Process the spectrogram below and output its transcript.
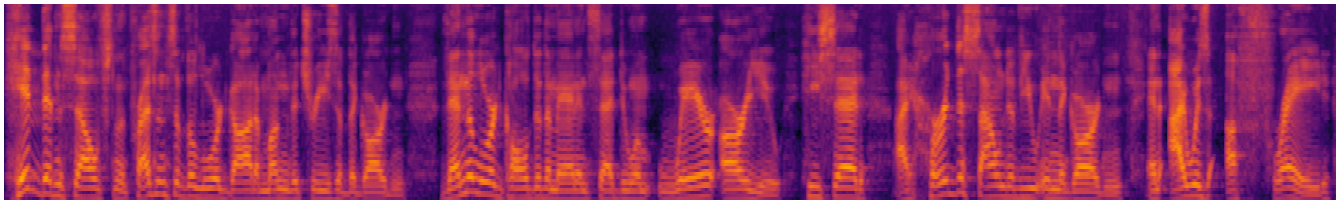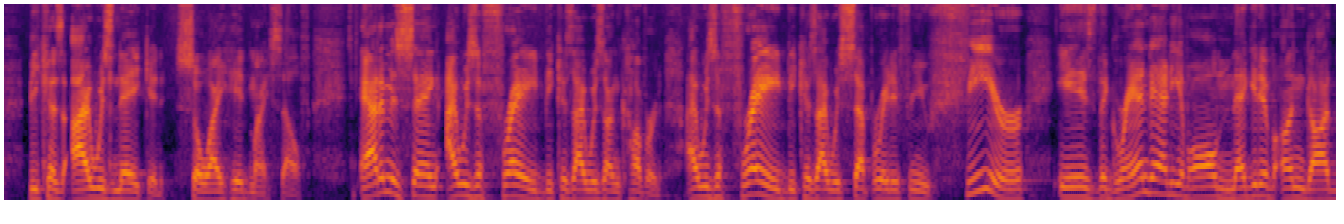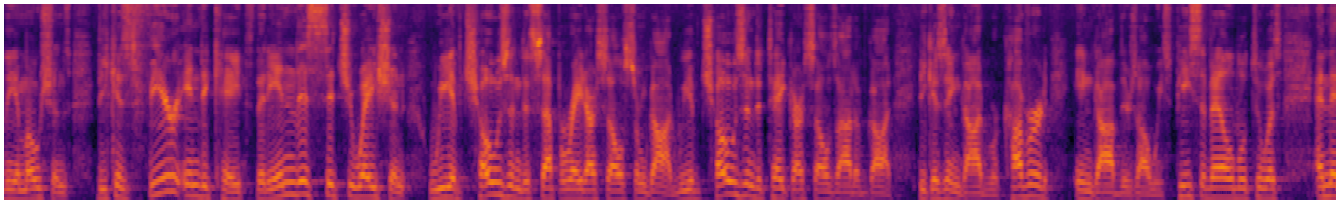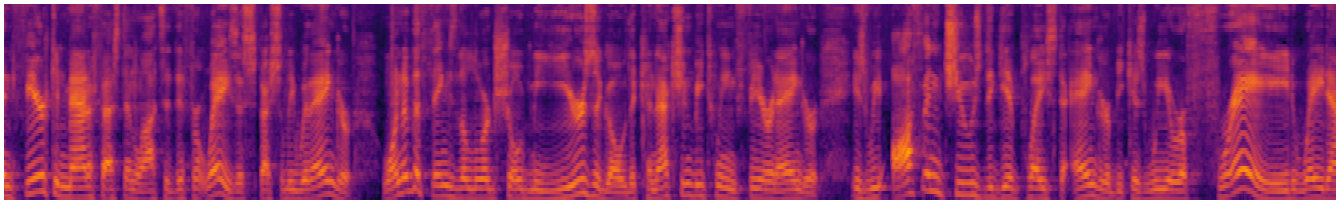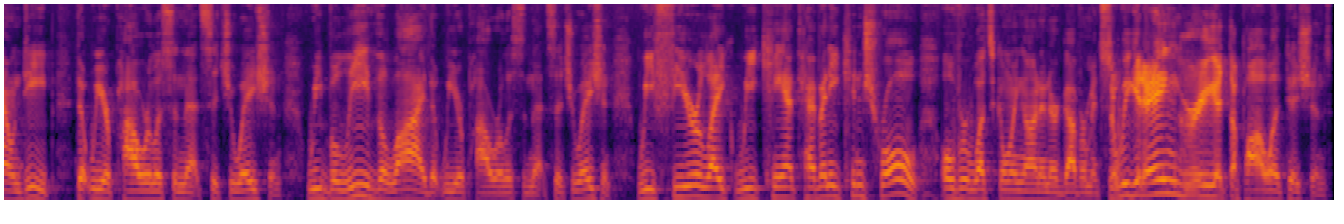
hid themselves from the presence of the Lord God among the trees of the garden. Then the Lord called to the man and said to him, Where are you? He said, I heard the sound of you in the garden, and I was afraid because I was naked, so I hid myself. Adam is saying, I was afraid because I was uncovered. I was afraid because I was separated from you. Fear is the granddaddy of all negative, ungodly emotions because fear indicates that in this situation, we have chosen to separate ourselves from God. We have chosen to take ourselves out of God because in God we're covered. In God there's always peace available to us. And then fear can manifest in lots of different ways, especially with anger. One of the things the Lord showed me years ago, the connection between fear and anger, is we often choose to give place to anger because we are afraid way down deep that we are powerless in that situation. We believe the lie that we are powerless in that situation. We fear like we can't have any control over what's going on in our government. So we get angry at the politicians.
